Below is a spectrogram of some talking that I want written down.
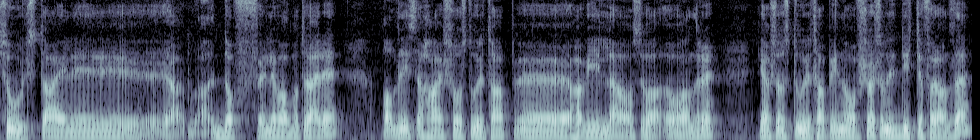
Solstad eller ja, Doff eller hva det måtte være, alle disse har så store tap, uh, Havila og andre, de har så store tap innen offshore som de dytter foran seg.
